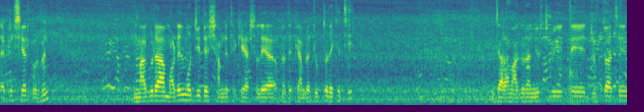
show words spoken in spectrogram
লাইভটা শেয়ার করবেন। মাগুরা মডেল মসজিদের সামনে থেকে আসলে আপনাদেরকে আমরা যুক্ত রেখেছি। যারা মাগুরা নিউজ টিভিতে যুক্ত আছেন।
